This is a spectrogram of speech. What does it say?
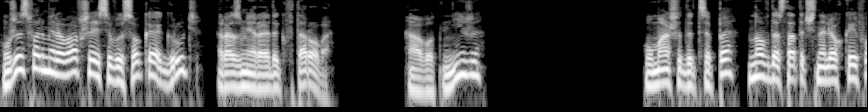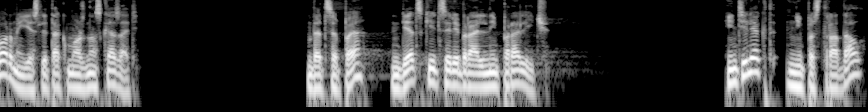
Уже сформировавшаяся высокая грудь, размера эдак второго. А вот ниже... У Маши ДЦП, но в достаточно легкой форме, если так можно сказать. ДЦП – детский церебральный паралич. Интеллект не пострадал,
